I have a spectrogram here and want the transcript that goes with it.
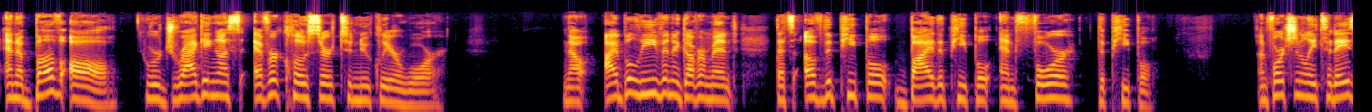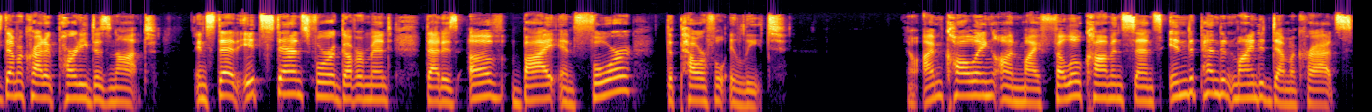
and above all, who are dragging us ever closer to nuclear war. Now, I believe in a government that's of the people, by the people, and for the people. Unfortunately, today's Democratic Party does not. Instead, it stands for a government that is of, by, and for the powerful elite. Now, I'm calling on my fellow common sense, independent minded Democrats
